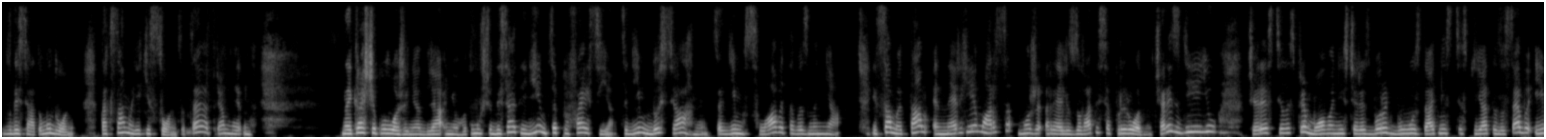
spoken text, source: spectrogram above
в 10-му домі, так само, як і Сонце. Це прям найкраще положення для нього, тому що 10-й дім це професія, це дім досягнень, це дім слави та визнання. І саме там енергія Марса може реалізуватися природно через дію, через цілеспрямованість, через боротьбу, здатність стояти за себе і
